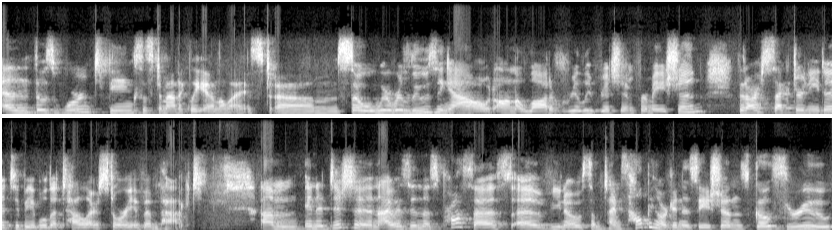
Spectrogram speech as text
and those weren't being systematically analyzed. Um, so we were losing out on a lot of really rich information that our sector needed to be able to tell our story of impact. Um, in addition, I was in this process of, you know, sometimes helping organizations go through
